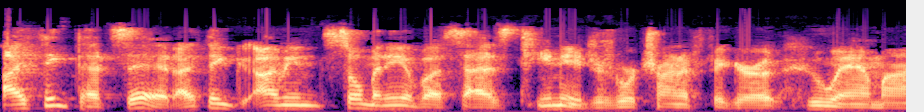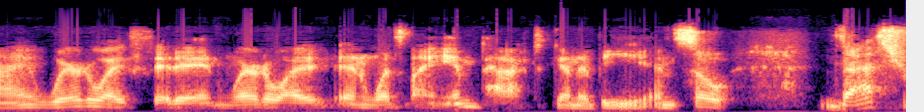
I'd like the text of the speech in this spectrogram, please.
I, I, think that's it. I think, I mean, so many of us as teenagers, we're trying to figure out who am I? Where do I fit in? Where do I, and what's my impact going to be? And so that's,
